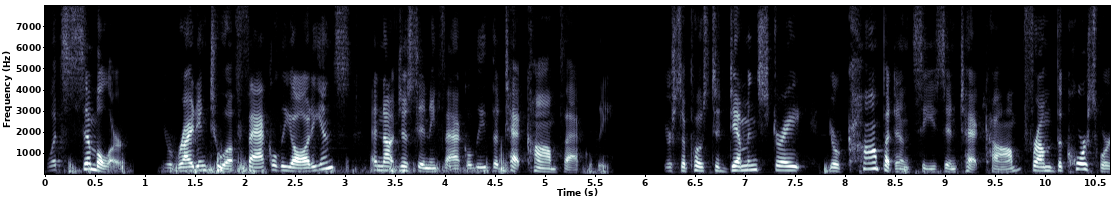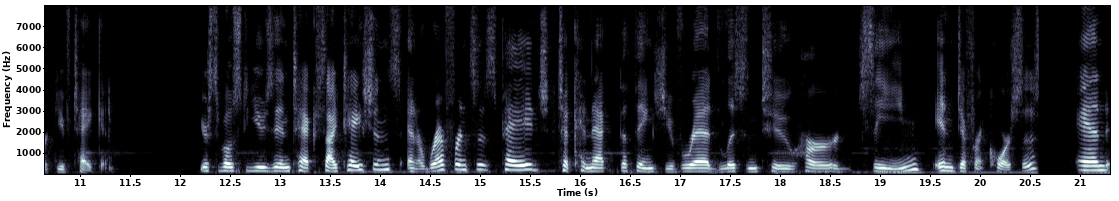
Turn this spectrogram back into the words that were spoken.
What's similar? You're writing to a faculty audience, and not just any faculty, the TechCom faculty. You're supposed to demonstrate your competencies in TechCom from the coursework you've taken. You're supposed to use in-text citations and a references page to connect the things you've read, listened to, heard, seen in different courses and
